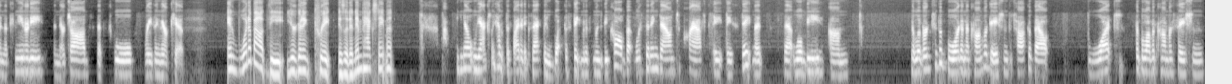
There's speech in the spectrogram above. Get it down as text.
in the community, in their jobs, at school, raising their kids. And what about the, you're going to create, is it an impact statement? You know, we actually haven't decided exactly what the statement is going to be called, but we're sitting down to craft a, a statement that will be um, delivered to the board and the congregation to talk about what the Beloved Conversation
